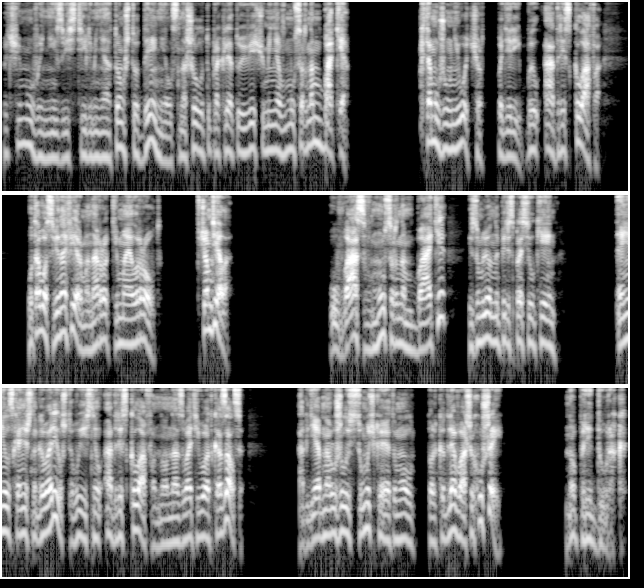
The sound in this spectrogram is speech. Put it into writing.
«Почему вы не известили меня о том, что Дэниелс нашел эту проклятую вещь у меня в мусорном баке? К тому же у него, черт подери, был адрес Клафа. У того свиноферма на Рокки Майл Роуд. В чем дело?» «У вас в мусорном баке?» — изумленно переспросил Кейн. Дэниелс, конечно, говорил, что выяснил адрес Клафа, но назвать его отказался. А где обнаружилась сумочка, это, мол, только для ваших ушей. Ну придурок.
